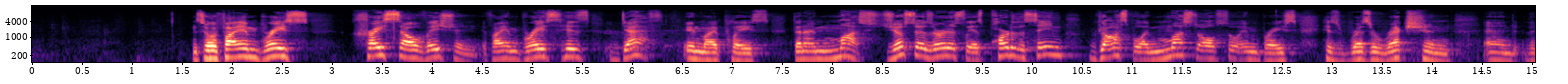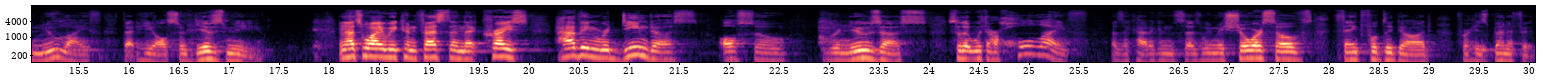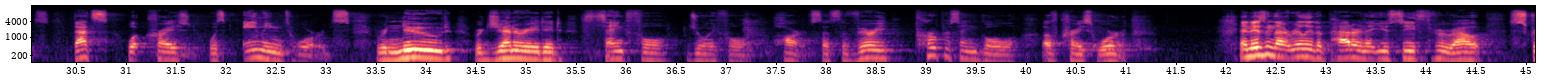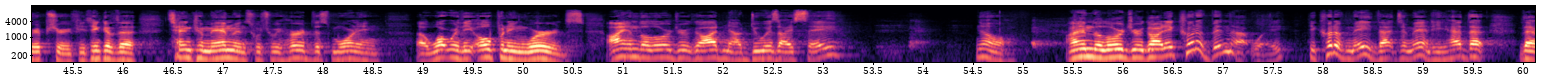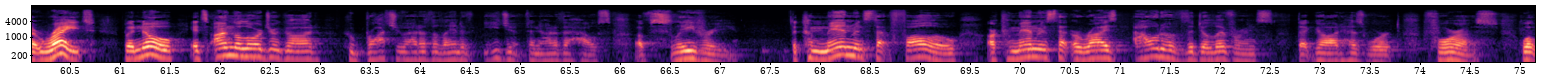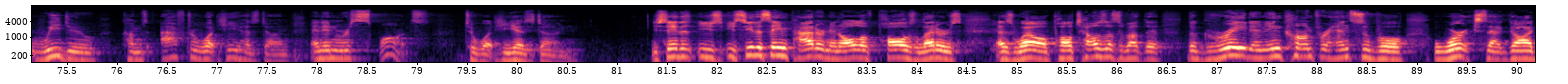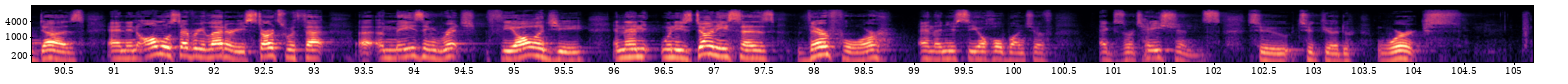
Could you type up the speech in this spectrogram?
And so if I embrace Christ's salvation, if I embrace his death in my place, then I must, just as earnestly, as part of the same gospel, I must also embrace his resurrection and the new life that he also gives me. And that's why we confess then that Christ, having redeemed us, also renews us, so that with our whole life, as the Catechism says, we may show ourselves thankful to God for his benefits. That's what Christ was aiming towards renewed, regenerated, thankful, joyful hearts. That's the very purpose and goal of Christ's work. And isn't that really the pattern that you see throughout Scripture? If you think of the Ten Commandments, which we heard this morning, uh, what were the opening words? I am the Lord your God, now do as I say? No. I am the Lord your God. It could have been that way. He could have made that demand. He had that, that right. But no, it's I'm the Lord your God who brought you out of the land of Egypt and out of the house of slavery. The commandments that follow are commandments that arise out of the deliverance that God has worked for us. What we do comes after what He has done and in response to what He has done. You see, the, you, you see the same pattern in all of Paul's letters as well. Paul tells us about the, the great and incomprehensible works that God does. And in almost every letter, he starts with that uh, amazing, rich theology. And then when he's done, he says, therefore, and then you see a whole bunch of exhortations to, to good works.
